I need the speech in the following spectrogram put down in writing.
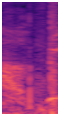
Oh!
